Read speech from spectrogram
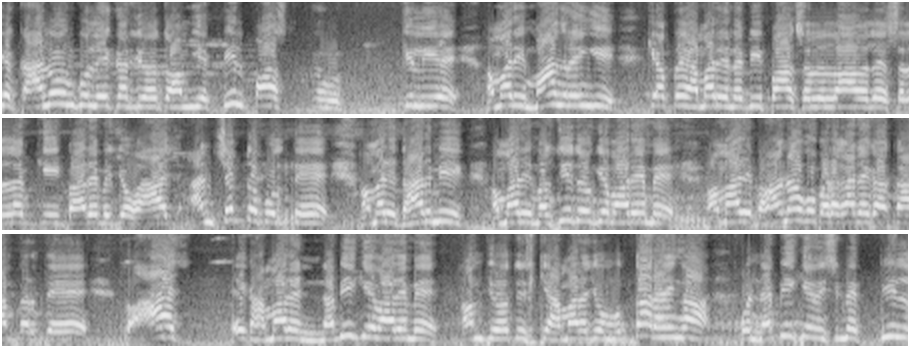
ये कानून को लेकर जो है तो हम ये बिल पास के लिए हमारी मांग रहेंगी कि अब हमारे नबी पाक सल्लल्लाहु अलैहि वसल्लम के बारे में जो आज अनशब्द बोलते हैं, हमारे धार्मिक, हमारी मस्जिदों के बारे में, हमारे भावनाओं को भड़काने का काम करते हैं तो आज एक हमारे नबी के बारे में हम जो है तो इसके हमारा जो मुद्दा रहेगा, वो नबी के इसमें बिल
